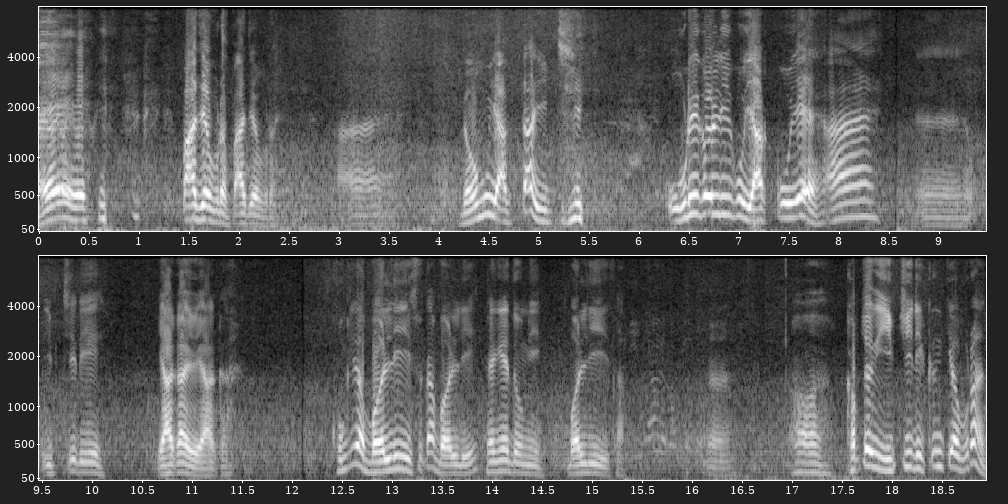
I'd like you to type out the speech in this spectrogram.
에이 빠져보라 빠져보라 아. 너무 얇다 입질이. 오래 걸리고 얕고에 아. 에, 입질이 야가요 야가. 고기가 멀리 있으다 멀리. 뱅에돔이 멀리 있어. 예. 아, 갑자기 입질이 끊겨버란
